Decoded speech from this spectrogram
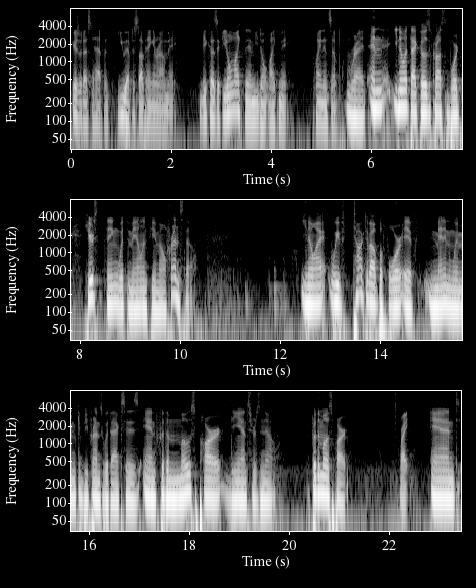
Here's what has to happen: you have to stop hanging around me because if you don't like them, you don't like me. Plain and simple. Right. And you know what? That goes across the board. Here's the thing with the male and female friends, though. You know, I we've talked about before if men and women could be friends with exes, and for the most part, the answer is no. For the most part, right? And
